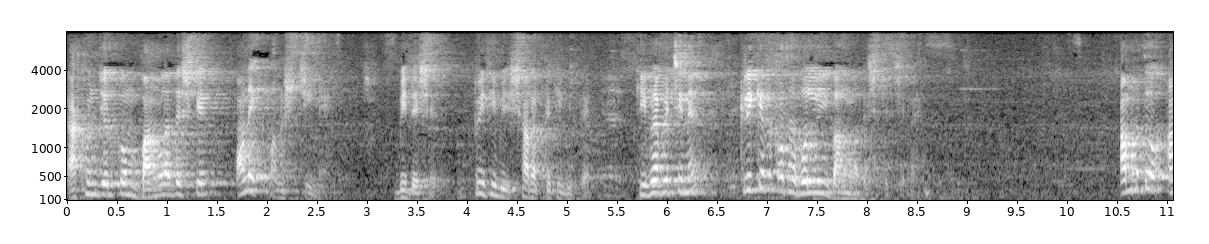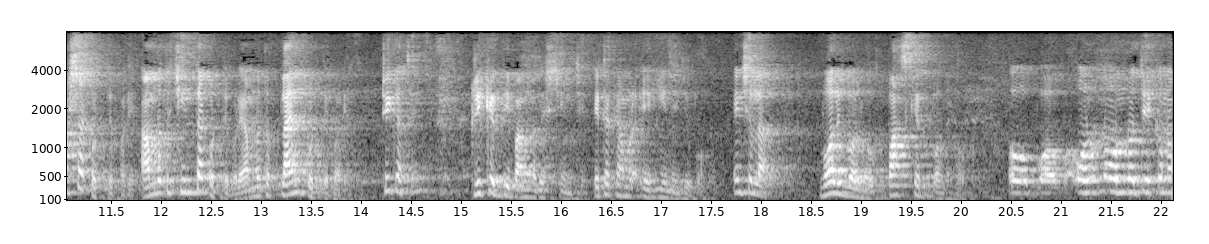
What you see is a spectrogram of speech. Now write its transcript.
এখন যেরকম বাংলাদেশকে অনেক মানুষ চিনে বিদেশে, পৃথিবী, সারা পৃথিবীতে। কীভাবে চিনে? ক্রিকেটের কথা বললেই বাংলাদেশকে চিনে। আমরা তো আশা করতে পারি, আমরা তো চিন্তা করতে পারি, আমরা তো প্ল্যান করতে পারি। ঠিক আছে? ক্রিকেট দিয়ে বাংলাদেশ চিনছে, এটাকে আমরা এগিয়ে নিয়ে যাব। ইনশাল্লাহ ভলিবল হোক, বাস্কেটবল হোক ও অন্য অন্য যে কোনো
